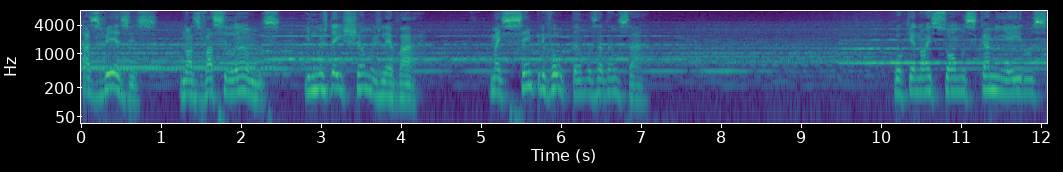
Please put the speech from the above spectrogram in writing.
Às vezes, nós vacilamos e nos deixamos levar, mas sempre voltamos a dançar. Porque nós somos caminheiros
